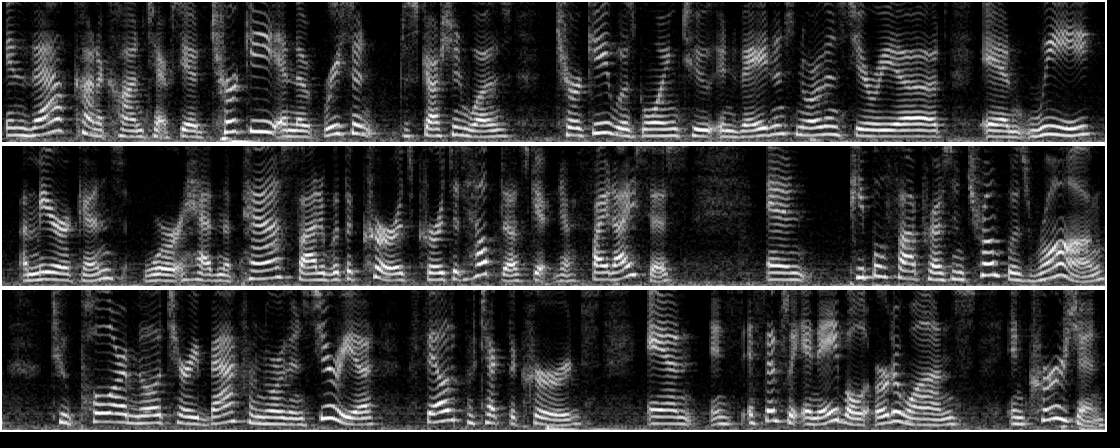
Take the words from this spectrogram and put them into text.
in that kind of context, you had Turkey, and the recent discussion was Turkey was going to invade into northern Syria, and we Americans were had in the past sided with the Kurds. Kurds had helped us get you know, fight ISIS, and people thought President Trump was wrong to pull our military back from northern Syria, fail to protect the Kurds, and essentially enable Erdogan's incursion.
